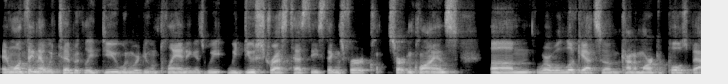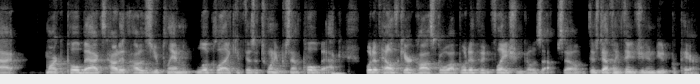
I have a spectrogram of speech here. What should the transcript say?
And one thing that we typically do when we're doing planning is we we do stress test these things for cl- certain clients, um, where we'll look at some kind of market pulls back, market pullbacks. How, how does your plan look like if there's a 20% pullback? What if healthcare costs go up? What if inflation goes up? So there's definitely things you can do to prepare.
